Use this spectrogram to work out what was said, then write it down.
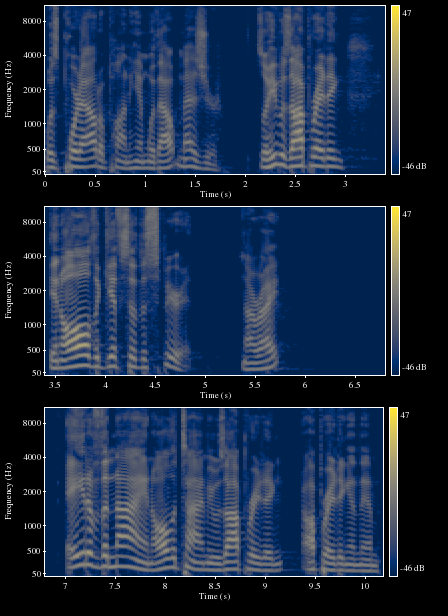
was poured out upon him without measure. So he was operating in all the gifts of the Spirit. All right? Eight of the nine, all the time, he was operating, operating in them.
